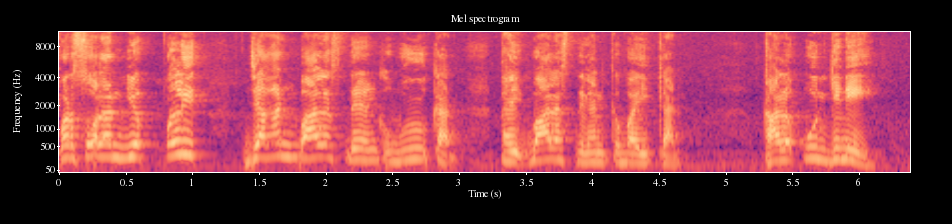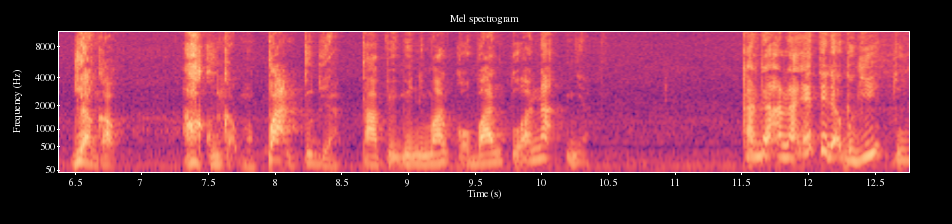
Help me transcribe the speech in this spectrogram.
persoalan dia pelit, jangan balas dengan keburukan, tapi balas dengan kebaikan. Kalaupun gini, dia nggak, aku nggak mau bantu dia, tapi minimal kau bantu anaknya. Karena anaknya tidak begitu.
